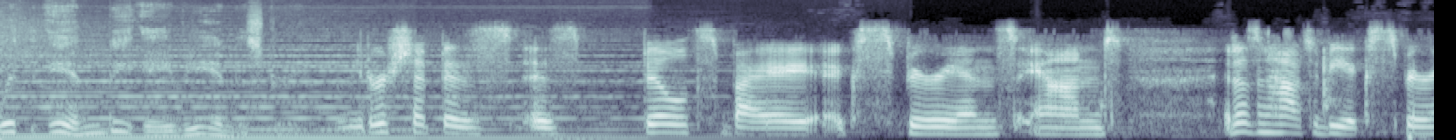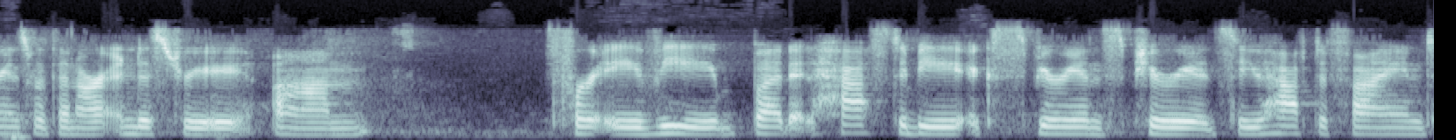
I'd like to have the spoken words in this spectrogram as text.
within the AV industry. Leadership is is built by experience, and it doesn't have to be experience within our industry um, for AV, but it has to be experience. Period. So you have to find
